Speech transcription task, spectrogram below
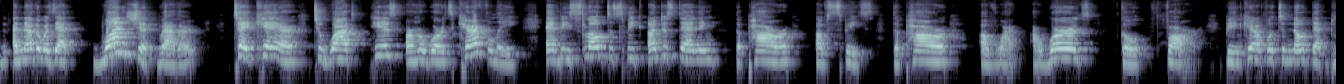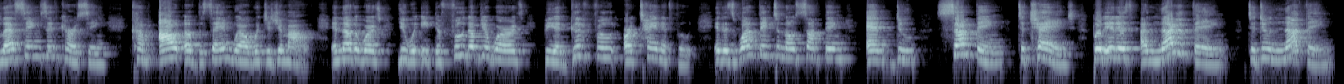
In other words, that one should rather take care to watch his or her words carefully and be slow to speak, understanding the power of speech, the power of what our words go far. Being careful to note that blessings and cursing come out of the same well, which is your mouth. In other words, you will eat the fruit of your words, be it good fruit or tainted fruit. It is one thing to know something and do something to change, but it is another thing to do nothing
